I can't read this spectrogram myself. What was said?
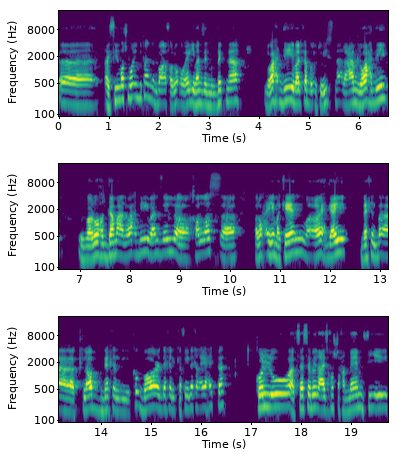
uh, I feel much more independent. بعرف أروح وأجي بنزل من بيتنا لوحدي بركب الأتوبيس نقل عام لوحدي بروح الجامعة لوحدي بنزل أخلص آه، أروح أي مكان رايح جاي. داخل بقى club داخل بار داخل كافيه داخل أي حتة. كله accessible عايز اخش حمام في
